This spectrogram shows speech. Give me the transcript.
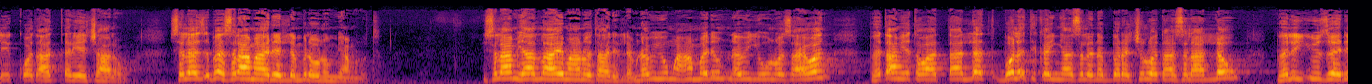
ሊቆጣጠር የቻለው። ስለዚህ በእስላም አይደለም ብለው ነው የሚያምኑት። ኢስላም የአላህ ሃይማኖት አይደለም። ነቢዩ መሐመድም ነቢይ ሆኖ ሳይሆን በጣም የተዋጣለት ፖለቲከኛ ስለነበረ ችሎታ ስላለው በልዩ ዘዴ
